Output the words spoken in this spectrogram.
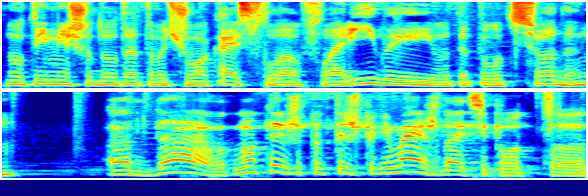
Ну, ты имеешь в виду вот этого чувака из Флориды и вот это вот все, да? А, да, вот, ну ты же, ты же понимаешь, да, типа вот э,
